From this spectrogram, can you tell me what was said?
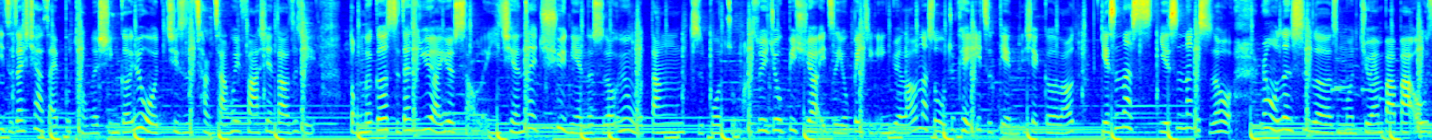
一直在下载不同的新歌，因为我其实常常会发现到自己懂的歌实在是越来越少了。以前在去年的时候，因为我当直播主嘛，所以就必须要一直有背景音乐，然后那时候我就可以一直点一些歌，然后也是那也是那个时候让我认识了什么九安八八、Oz、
